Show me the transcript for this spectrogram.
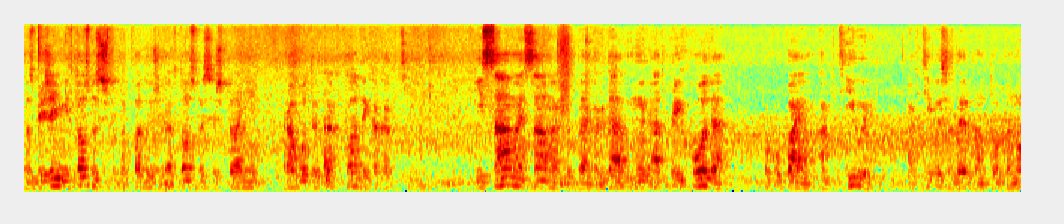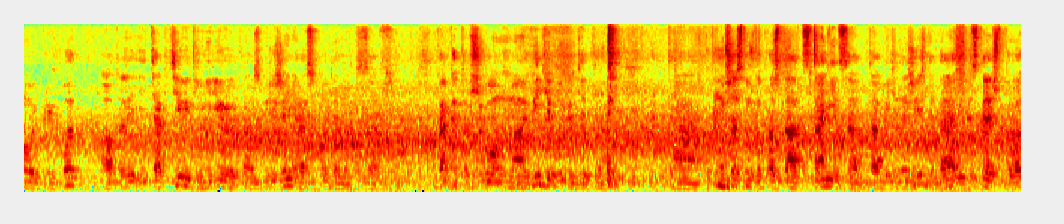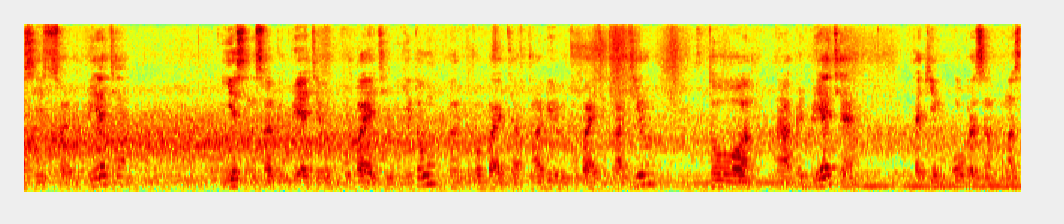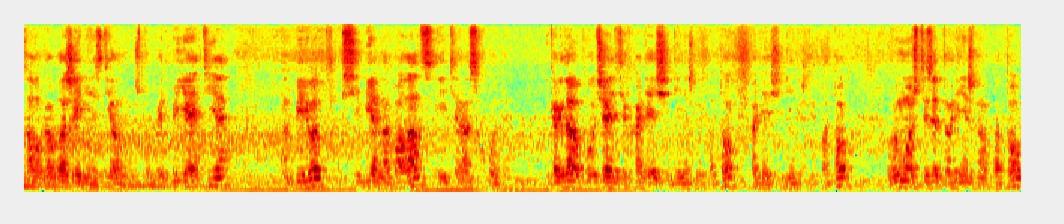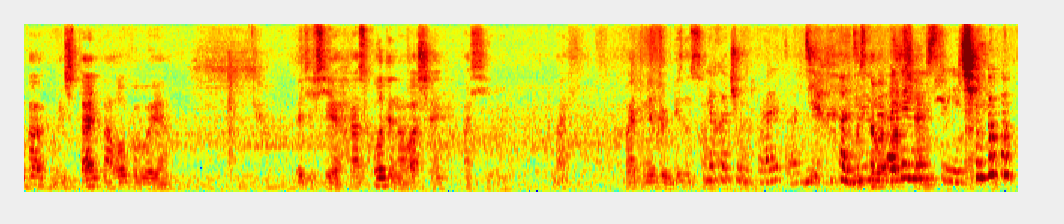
но сбережения не в том смысле, что под подушкой, а в том смысле, что они работают как вклады, как активы. И самое-самое крутое, когда мы от прихода покупаем активы, активы создают нам только новый приход, а вот эти активы генерируют нам сбережения, расходы, амортизацию. Как это в живом а, виде выглядит? А, Ну, сейчас нужно просто отстраниться от обыденной жизни, да, и представить, что у вас есть свое предприятие. Если на свое предприятие вы покупаете еду, вы покупаете автомобиль, вы покупаете квартиру, то а, предприятие таким образом у нас налогообложение сделано, что предприятие берет себе на баланс эти расходы. И когда вы получаете входящий денежный поток, входящий денежный поток, вы можете из этого денежного потока вычитать налоговые эти все расходы на ваши пассивы. Да? Поэтому я говорю, бизнес Я хочу вот про это Мы с тобой отдельную, встречу. Хорошо.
